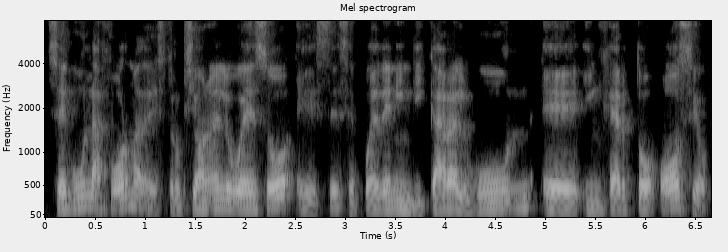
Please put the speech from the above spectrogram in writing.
según la forma de destrucción en el hueso, este, se pueden indicar algún eh, injerto óseo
